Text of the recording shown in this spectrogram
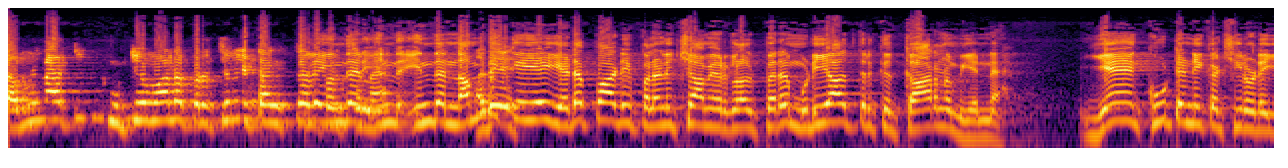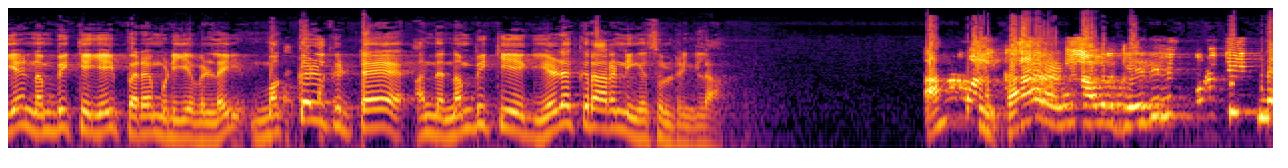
தமிழ்நாட்டின் முக்கியமான பிரச்சனை இந்த. இந்த நம்பிக்கையை எடப்பாடி பழனிசாமி அவர்களால் பெற முடியாததற்கு காரணம் என்ன? ஏன் கூட்டணி கட்சிகளுடைய நம்பிக்கையை பெற முடியவில்லை? மக்கள் கிட்ட அந்த நம்பிக்கையை இழக்கிறாருன்னு நீங்க சொல்றீங்களா? ஆமா காரணம் அவருக்கு எதிலும் உறுதி இல்ல.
